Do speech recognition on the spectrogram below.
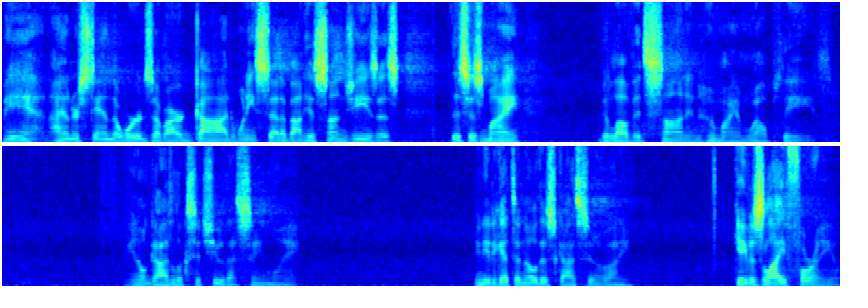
man, I understand the words of our God when He said about His Son Jesus, This is my beloved Son in whom I am well pleased. You know, God looks at you that same way. You need to get to know this God soon, buddy. Gave his life for you.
